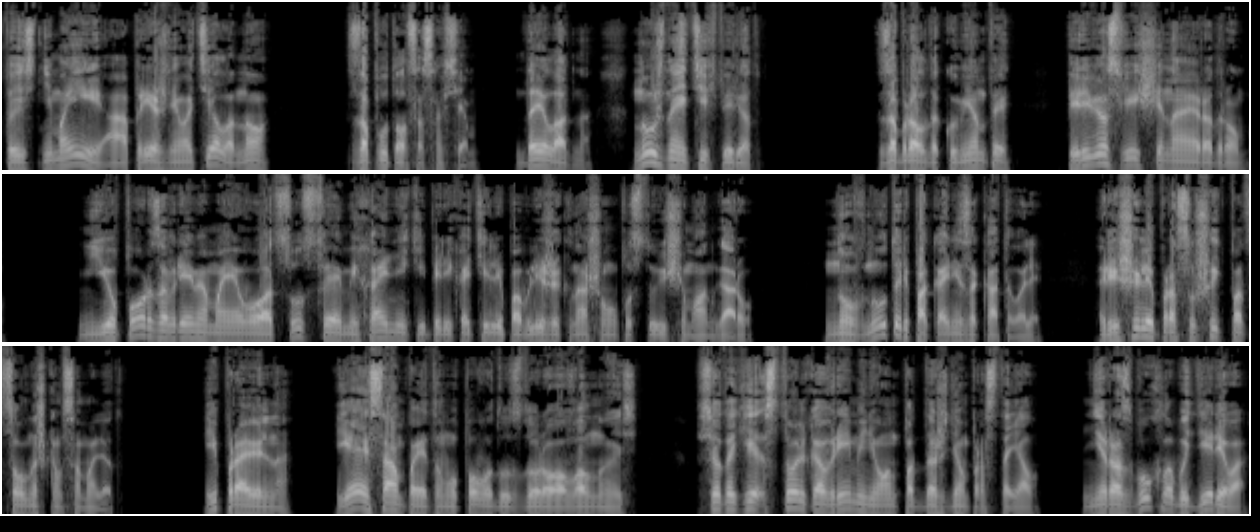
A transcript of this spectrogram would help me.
То есть не мои, а прежнего тела, но... Запутался совсем. Да и ладно, нужно идти вперед. Забрал документы, перевез вещи на аэродром. Ньюпор за время моего отсутствия механики перекатили поближе к нашему пустующему ангару. Но внутрь пока не закатывали. Решили просушить под солнышком самолет. И правильно, я и сам по этому поводу здорово волнуюсь. Все-таки столько времени он под дождем простоял. Не разбухло бы дерево.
